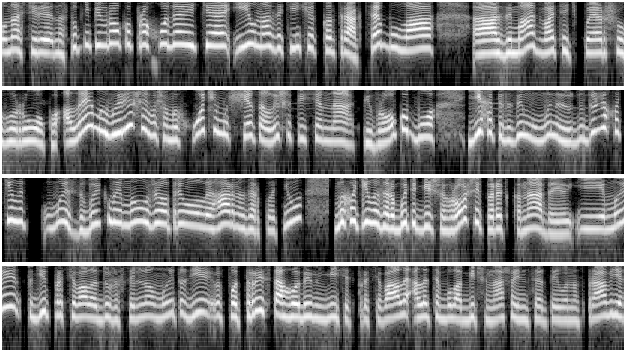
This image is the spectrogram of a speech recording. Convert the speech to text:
у нас через наступні півроку проходить, і у нас закінчує контракт. Це була зима 21-го року. Але ми вирішуємо, що ми хочемо ще залишитися на півроку, бо їхати в зиму ми не, дуже хотіли. Ми звикли, ми вже отримували гарну зарплатню. Ми хотіли заробити більше грошей перед Канадою. І ми тоді працювали дуже сильно. Ми тоді по 300 годин в місяць працювали, але це була більше наша ініціатива. Насправді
